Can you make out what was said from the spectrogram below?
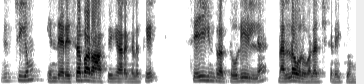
நிச்சயம் இந்த ரிஷப ராசிகாரங்களுக்கு செய்கின்ற தொழில நல்ல ஒரு வளர்ச்சி கிடைக்கும்.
